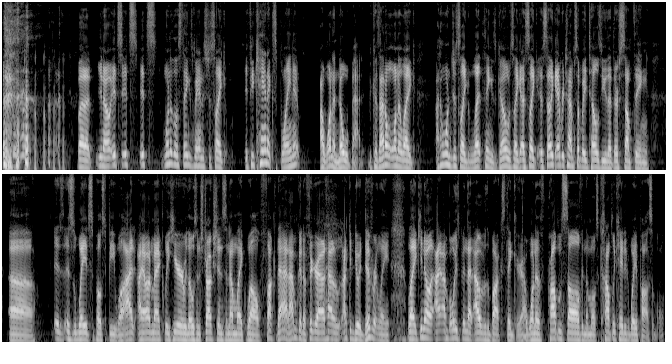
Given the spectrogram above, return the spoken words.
but you know, it's it's it's one of those things, man. It's just like if you can't explain it, I want to know about it because I don't want to like I don't want to just like let things go. It's like it's like it's like every time somebody tells you that there's something uh is, is the way it's supposed to be. Well, I, I automatically hear those instructions and I'm like, well, fuck that. I'm going to figure out how I could do it differently. Like, you know, I, I've always been that out of the box thinker. I want to problem solve in the most complicated way possible.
